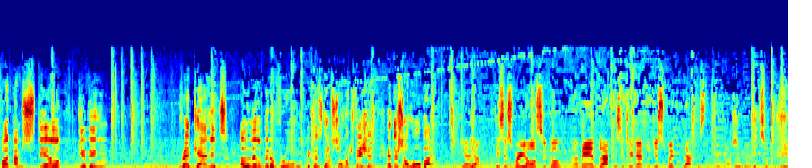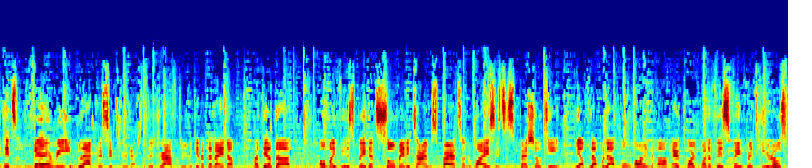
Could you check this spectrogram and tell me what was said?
but I'm still giving Red Canids a little bit of room because they have so much vision and they're so mobile. Yeah. Yeah. This is where you also go. Oh man, Blacklist International just went Blacklist International. It's, it's very Blacklist International. The draft, you're looking at the lineup. Matilda, oh my Venus played that so many times. Barats on Wise, it's a specialty. You have Lapu Lapu on uh, Edward, one of his favorite heroes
